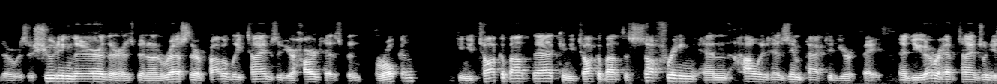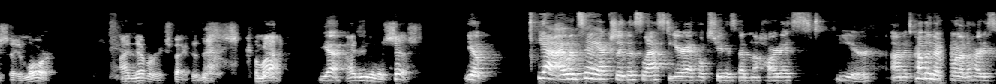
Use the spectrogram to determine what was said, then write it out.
There was a shooting there, there has been unrest, there are probably times that your heart has been broken. Can you talk about that? Can you talk about the suffering and how it has impacted your faith? And do you ever have times when you say, Lord, I never expected this. Come yeah. on. Yeah. I need an assist. Yep. Yeah, I would say actually this last year at Hope Street has been the hardest year. Um, it's probably been one of the hardest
